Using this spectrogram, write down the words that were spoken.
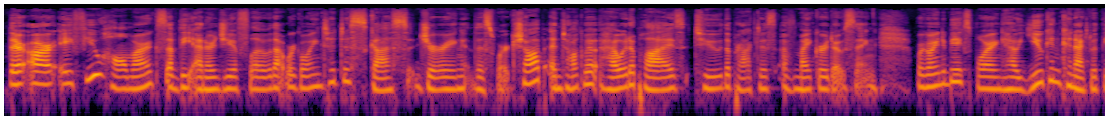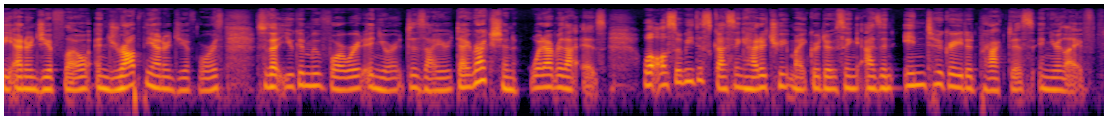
There are a few hallmarks of the energy of flow that we're going to discuss during this workshop and talk about how it applies to the practice of microdosing. We're going to be exploring how you can connect with the energy of flow and drop the energy of force so that you can move forward in your desired direction, whatever that is. We'll also be discussing how to treat microdosing as an integrated practice in your life.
